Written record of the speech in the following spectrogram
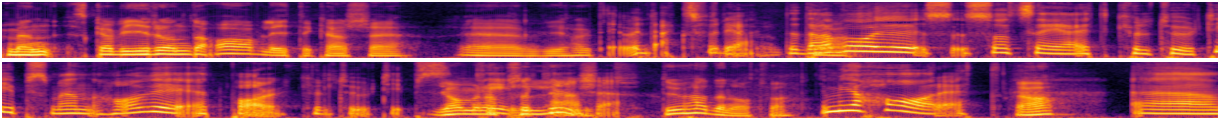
Men ska vi runda av lite kanske? Eh, vi har det är väl dags för det. Det där var ju så att säga ett kulturtips. Men har vi ett par kulturtips Ja, men till absolut. kanske? Du hade något, va? Ja, men jag har ett. Ja. Eh,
